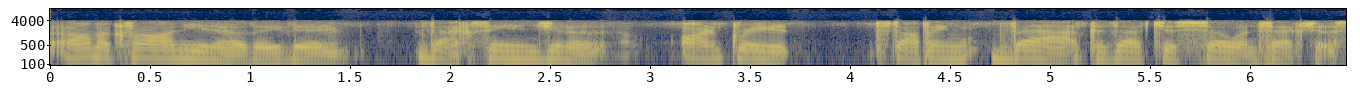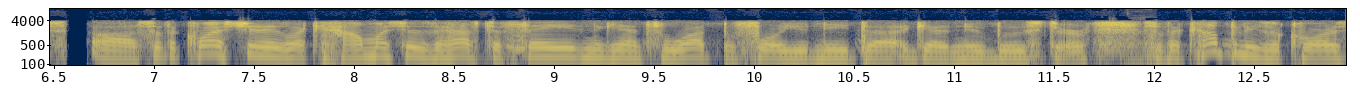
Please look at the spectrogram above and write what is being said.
Omicron on, you know, the the vaccines, you know, aren't great at stopping that because that's just so infectious. Uh, so the question is like, how much does it have to fade and against what before you need to get a new booster? So the companies, of course,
